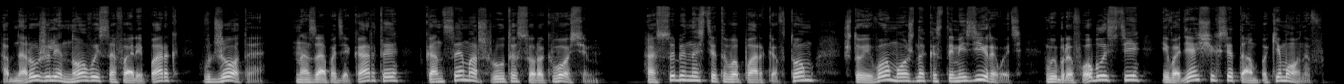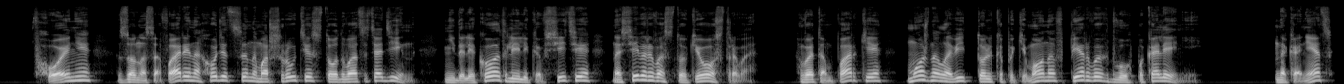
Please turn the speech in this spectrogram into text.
обнаружили новый сафари-парк в Джота, на западе карты, в конце маршрута 48. Особенность этого парка в том, что его можно кастомизировать, выбрав области и водящихся там покемонов. В Хойне зона сафари находится на маршруте 121, недалеко от Лиликов-Сити на северо-востоке острова. В этом парке можно ловить только покемонов первых двух поколений. Наконец,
